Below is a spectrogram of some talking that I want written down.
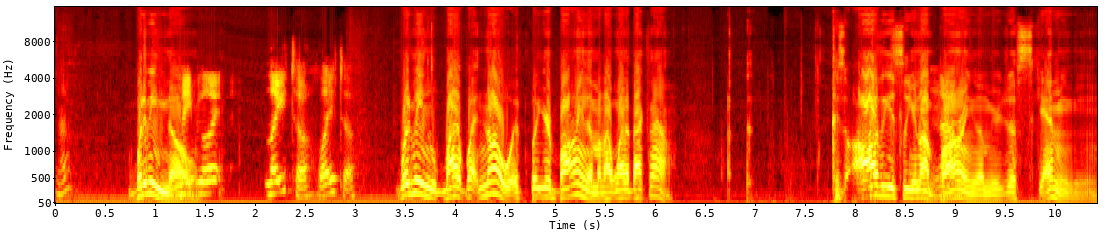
No. What do you mean no? Maybe la- later. Later. What do you mean? Why? Why? No. If, but you're borrowing them, and I want it back now. Because obviously you're not No. borrowing them. You're just scamming me.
